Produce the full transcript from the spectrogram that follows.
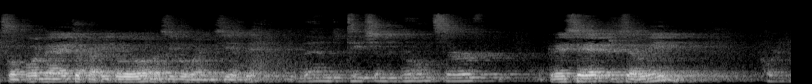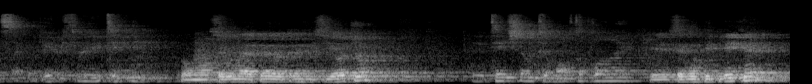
2:46. conforme a Hechos capítulo 2, versículo 47. Then to teach them to grow and serve, Crecer y servir, according to 2 Peter 3:18. como 2 de Pedro 3:18, They teach them to multiply, que se multipliquen.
